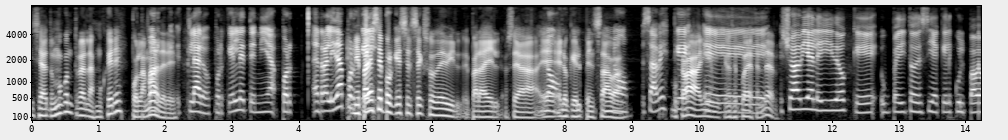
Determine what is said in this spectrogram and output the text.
y se la tomó contra las mujeres por la madre. Claro, porque él le tenía... Por, en realidad porque Me él- parece porque es el sexo débil eh, para él, o sea, eh, No. es lo que él pensaba. No, ¿sabes qué? Buscaba a alguien que no se pueda Eh, defender. Yo había leído que un perito decía que él culpaba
